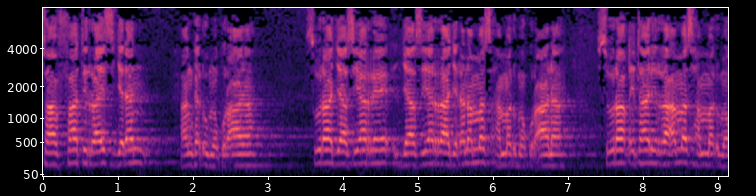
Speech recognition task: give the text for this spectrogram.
saaffaat irraayis jedhan hanga dhuma qur'aana suuraa jaasiyarraa jedhan ammas hamma dhuma qur'aana suuraa qitaalirraa ammas hamma dhuma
